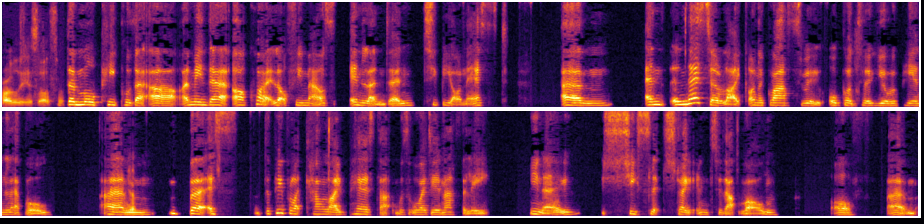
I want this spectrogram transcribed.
probably is also. The more people there are. I mean, there are quite a lot of females in London, to be honest. Um, and and they're still like on a grassroots or gone to a European level. Um, yep. But it's the people like Caroline Pearce that was already an athlete, you know, she slipped straight into that role of um,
